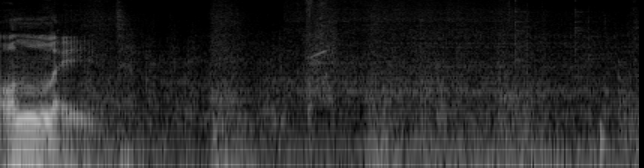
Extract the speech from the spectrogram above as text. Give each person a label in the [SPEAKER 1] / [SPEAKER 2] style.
[SPEAKER 1] only.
